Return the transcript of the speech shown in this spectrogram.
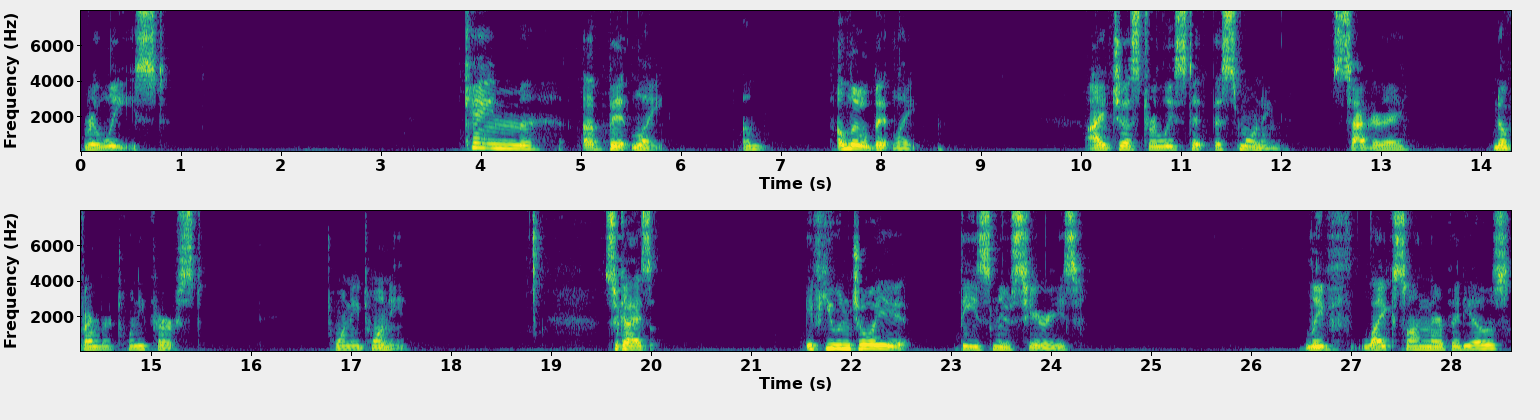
released came a bit late. A, a little bit late. I just released it this morning, Saturday, November 21st, 2020. So, guys, if you enjoy these new series, leave likes on their videos,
